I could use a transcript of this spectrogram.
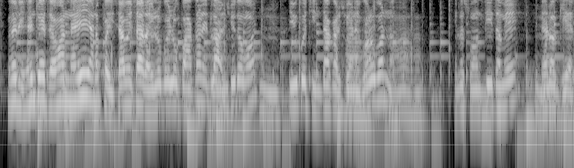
એટલે રિહેન તો જવાન નહીં અને પૈસા પૈસા રહેલો પેલો પાકણ એટલે હાલશું તમે એવી કોઈ ચિંતા કરશો નહીં બરોબર ને? એટલે શાંતિ તમે હેડો ઘેર.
